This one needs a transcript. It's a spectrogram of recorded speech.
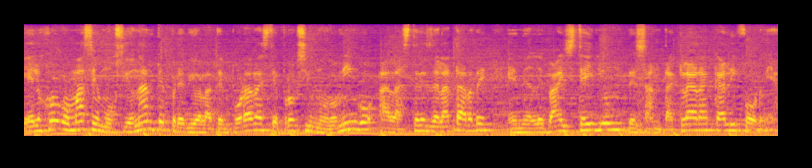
el juego más emocionante previo a la temporada este próximo domingo a las 3 de la tarde en el Levi Stadium de Santa Clara, California.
